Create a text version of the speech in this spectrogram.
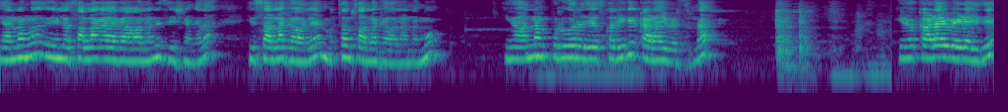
ఈ అన్నము ఇలా చల్లగా కావాలని తీసినాం కదా. ఇది చల్లగా కావాలి మొత్తం చల్లగా కావాలి అన్నము. ఇక అన్నం పులిహోర చేసుకోడానికి కడాయి పెడుతున్నా. ఇక కడాయి వేడైంది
